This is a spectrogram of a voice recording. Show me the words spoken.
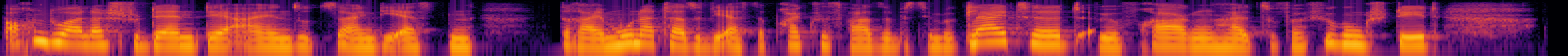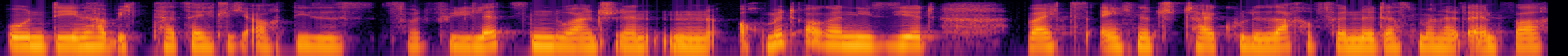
auch ein dualer Student, der einen sozusagen die ersten drei Monate, also die erste Praxisphase, ein bisschen begleitet, für Fragen halt zur Verfügung steht. Und den habe ich tatsächlich auch dieses für die letzten dualen Studenten auch mitorganisiert, weil ich das eigentlich eine total coole Sache finde, dass man halt einfach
